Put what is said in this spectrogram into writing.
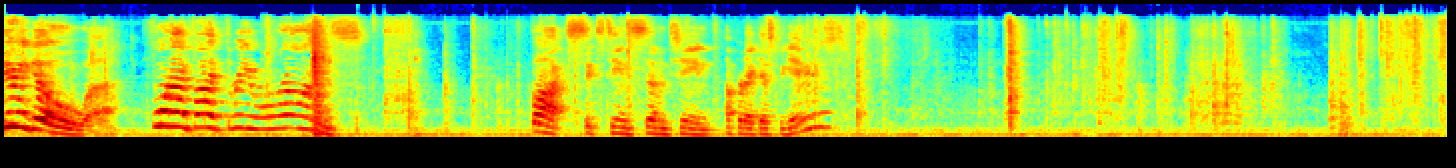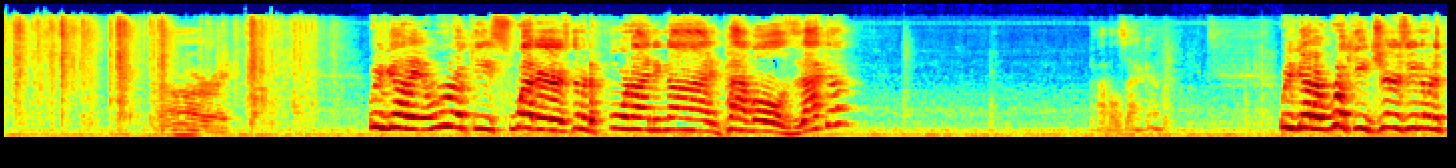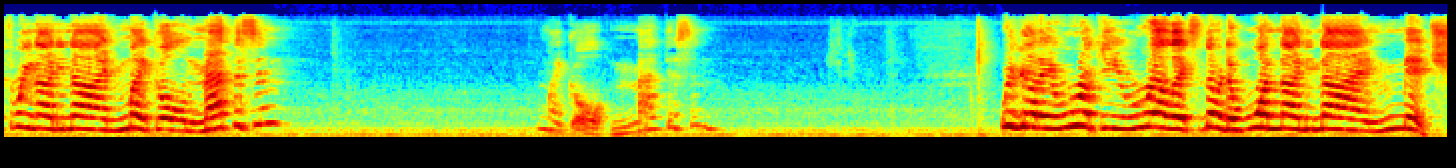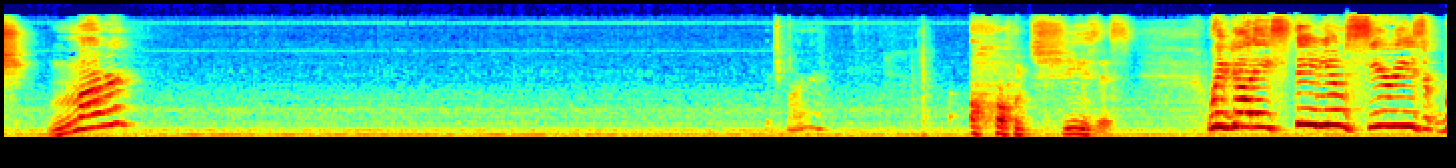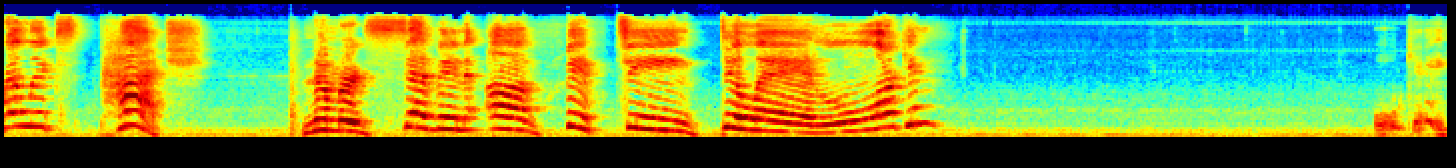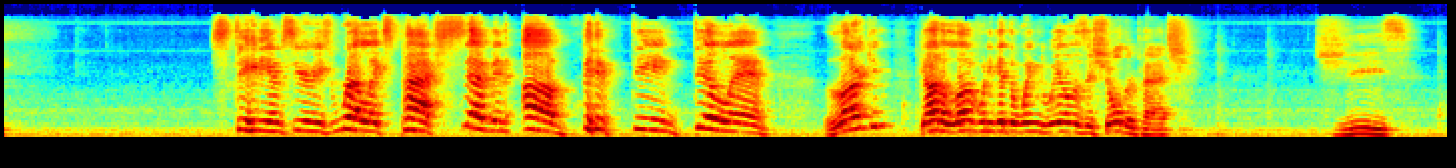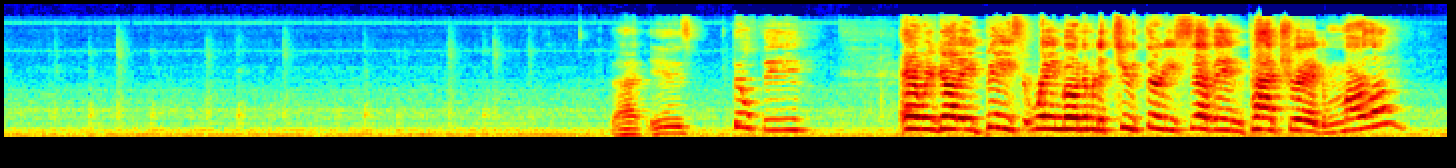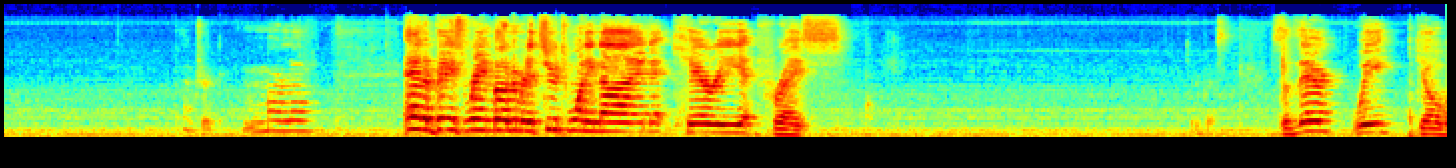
Here we go. Uh, 4953 Ron's. Box 1617 Upper Deck SP Gamers. All right. We've got a rookie sweaters, number to 499, Pavel Zacha. Pavel Zacha. We've got a rookie jersey, number to 399, Michael Matheson. Michael Matheson. We've got a rookie relics, number to 199, Mitch Marner. Mitch Marner. Oh, Jesus. We've got a Stadium Series Relics patch. Numbered 7 of 15, Dylan Larkin. Okay. Stadium Series Relics patch 7 of 15, Dylan Larkin. Gotta love when you get the winged wheel as a shoulder patch. Jeez. That is filthy. And we've got a base rainbow number to 237, Patrick Marleau. Patrick Marleau. And a base rainbow number to 229, Carey Price. So there we go, buddy.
